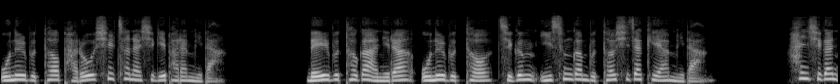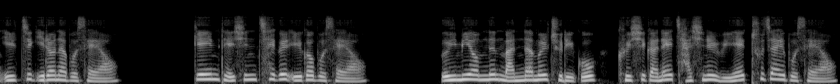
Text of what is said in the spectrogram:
오늘부터 바로 실천하시기 바랍니다. 내일부터가 아니라 오늘부터 지금 이 순간부터 시작해야 합니다. 한 시간 일찍 일어나 보세요. 게임 대신 책을 읽어보세요. 의미 없는 만남을 줄이고 그 시간에 자신을 위해 투자해 보세요.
